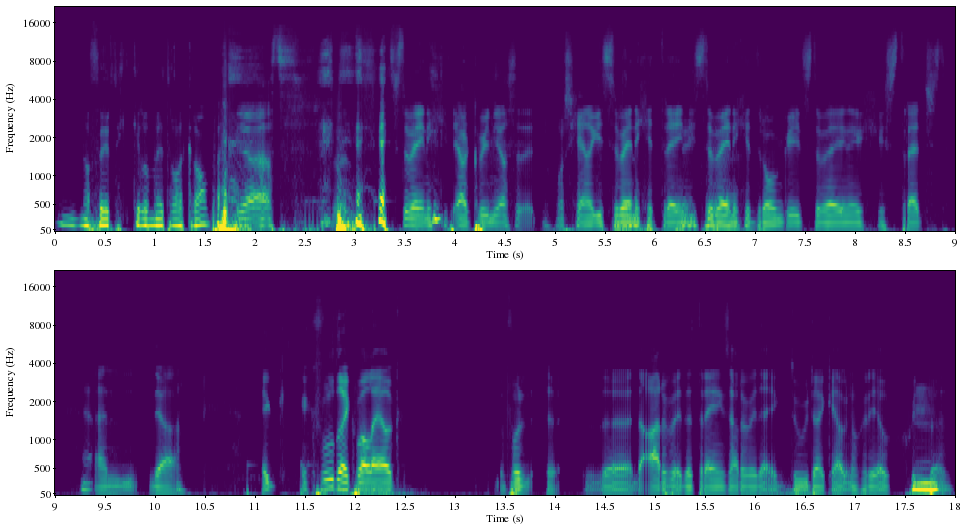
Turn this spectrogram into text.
Na 40 kilometer al krampen. Ja, het, het- het is te weinig. Ja, ik weet niet, als het, waarschijnlijk iets te weinig getraind, iets te weinig gedronken, iets te weinig gestretched. Ja. En ja, ik, ik voel dat ik wel eigenlijk voor de, de, de, arbeid, de trainingsarbeid die ik doe, dat ik eigenlijk nog redelijk goed Mm. ben.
